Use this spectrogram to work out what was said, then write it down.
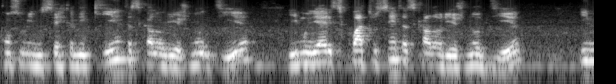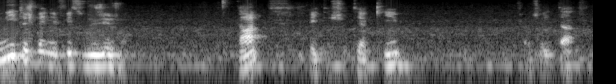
consumindo cerca de 500 calorias no dia e mulheres 400 calorias no dia imita os benefícios do jejum. Tá? Eita, ter aqui. Deixa eu ajeitar.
